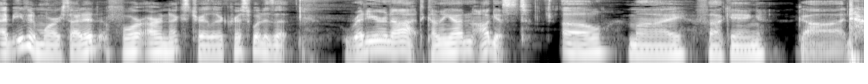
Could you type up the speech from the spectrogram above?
I'm even more excited for our next trailer. Chris, what is it? Ready or Not, coming out in August. Oh my fucking god.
